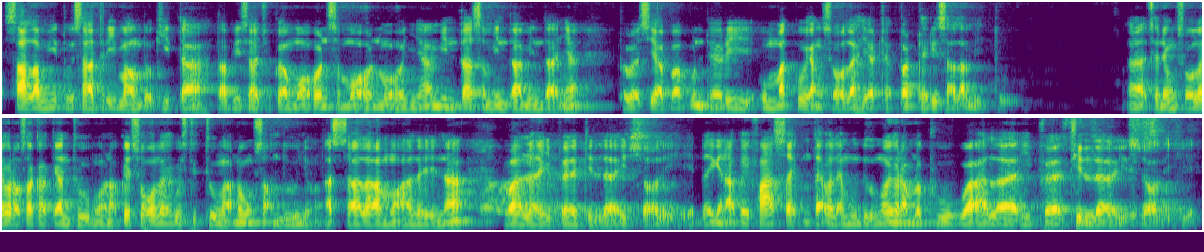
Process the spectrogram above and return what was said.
salam itu saya terima untuk kita, tapi saya juga mohon semohon-mohonnya, minta seminta-mintanya bahwa siapa pun dari umatku yang soleh ya dapat dari salam itu. Nah, jadi wong soleh ora usah kakean donga, nek soleh wis didongakno wong sak donya. Assalamu alaina wa ala. Tapi nek kowe fasik entek oleh ya ora mlebu wa ala ibadillahi sholihin.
